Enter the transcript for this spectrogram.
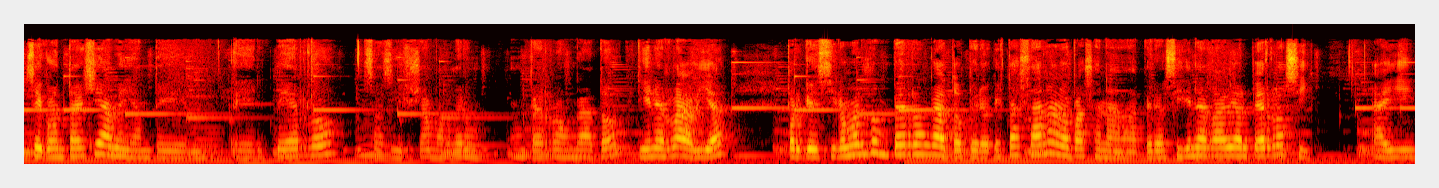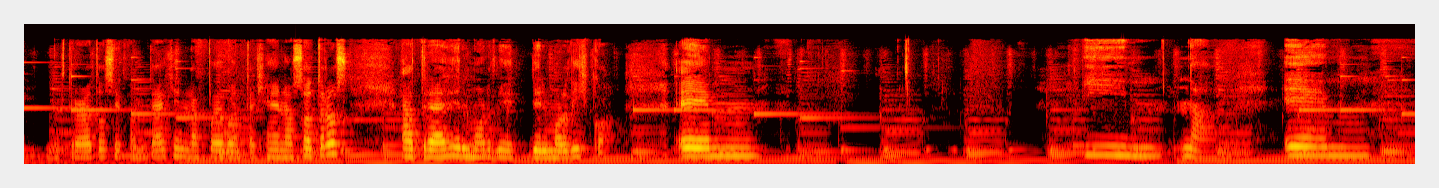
se contagia mediante el, perro, o sea, si yo a morder un, perro o un gato, tiene rabia, porque si lo muerde un perro o un gato, pero que está sano, no pasa nada, pero si tiene rabia el perro, sí. Ahí nuestro gato se contagia y nos puede contagiar a nosotros a través del, del mordisco. Em, y nada. y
